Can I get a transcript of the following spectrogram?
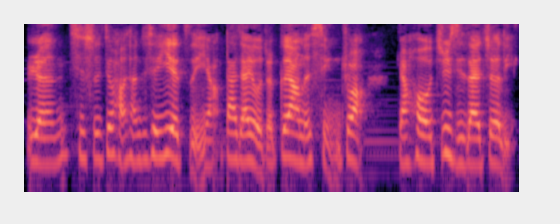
人，其实就好像这些叶子一样，大家有着各样的形状，然后聚集在这里。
